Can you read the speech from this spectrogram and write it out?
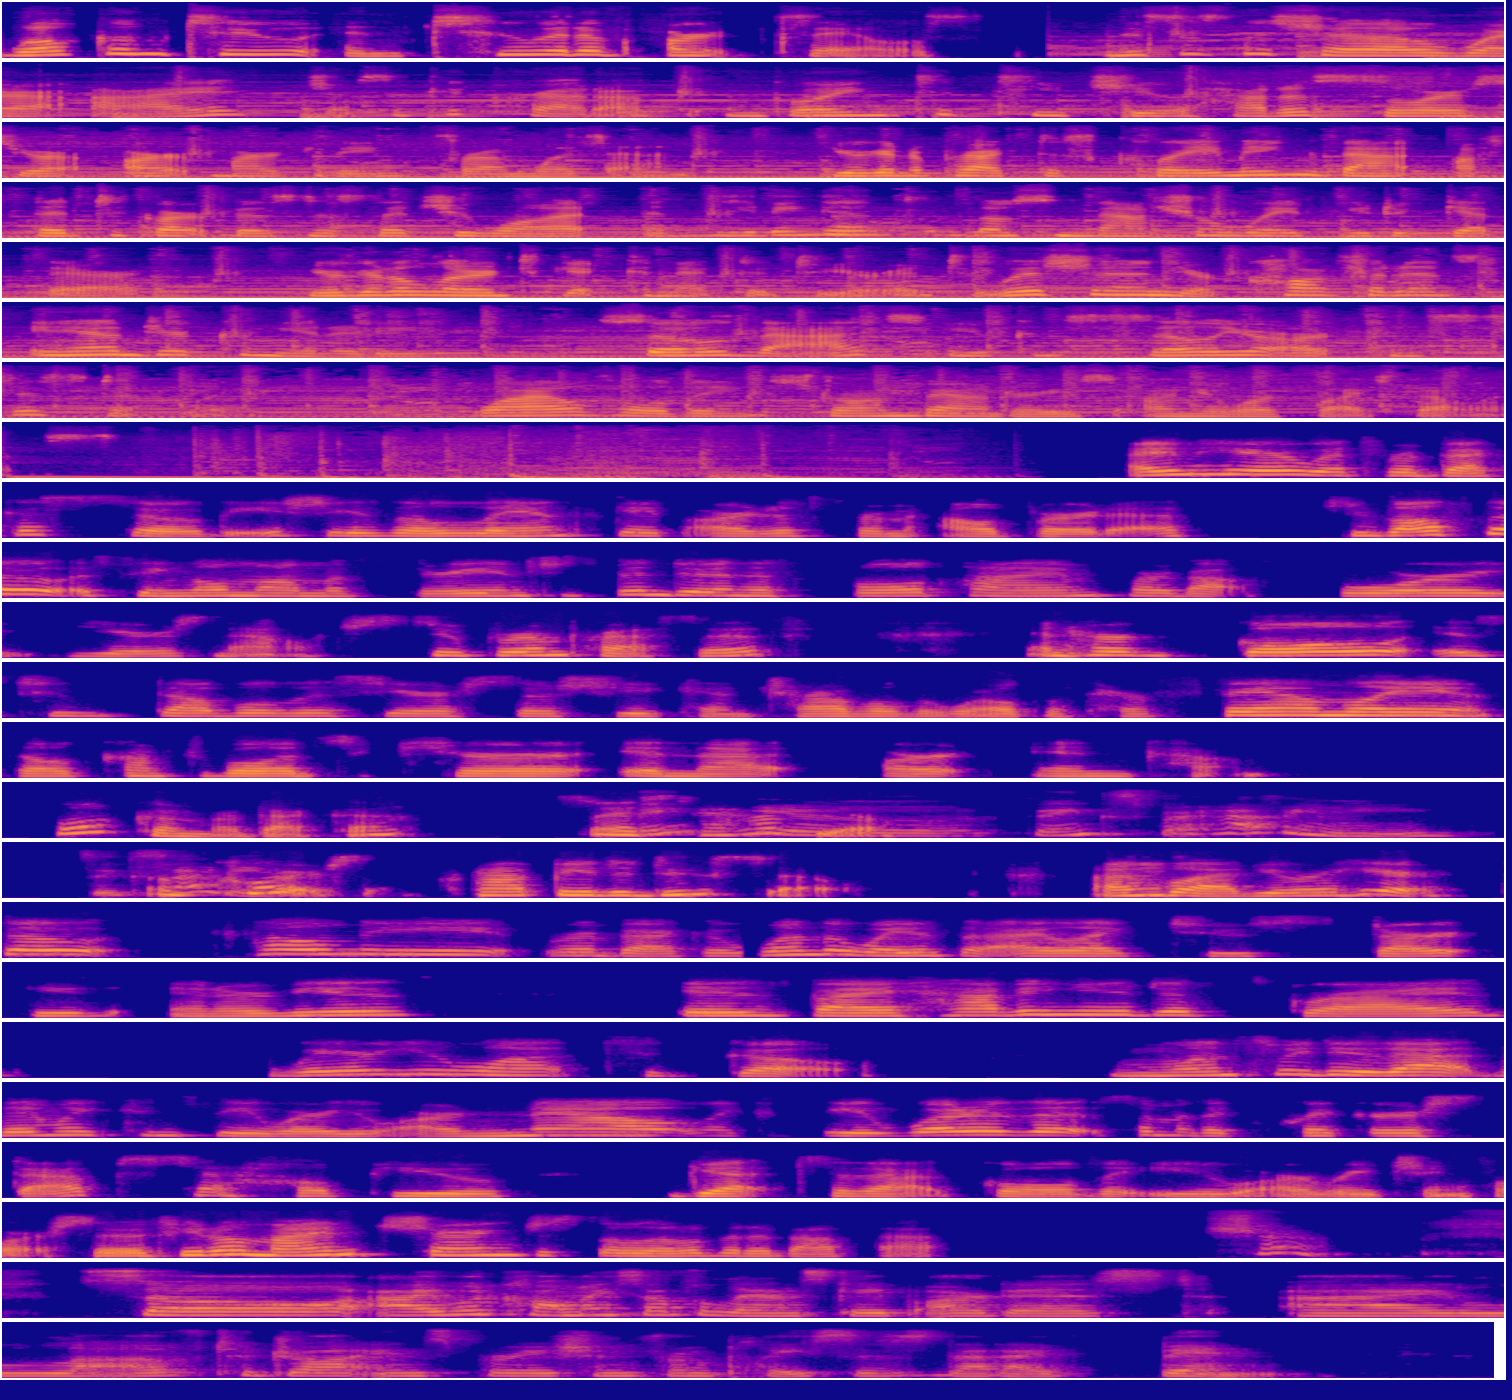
Welcome to Intuitive Art Sales. This is the show where I, Jessica Craddock, am going to teach you how to source your art marketing from within. You're going to practice claiming that authentic art business that you want and leading into the most natural way for you to get there. You're going to learn to get connected to your intuition, your confidence, and your community so that you can sell your art consistently while holding strong boundaries on your work life balance. I'm here with Rebecca Sobbi. She's a landscape artist from Alberta. She's also a single mom of three, and she's been doing this full time for about four years now. Super impressive. And her goal is to double this year so she can travel the world with her family and feel comfortable and secure in that art income. Welcome, Rebecca. It's nice Thank to have you. you. Thanks for having me. It's exciting. Of course, happy to do so. I'm glad you are here. So, tell me, Rebecca, one of the ways that I like to start these interviews is by having you describe where you want to go. And once we do that, then we can see where you are now. Like, see what are the some of the quicker steps to help you get to that goal that you are reaching for. So, if you don't mind sharing just a little bit about that. Sure. So I would call myself a landscape artist. I love to draw inspiration from places that I've been.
